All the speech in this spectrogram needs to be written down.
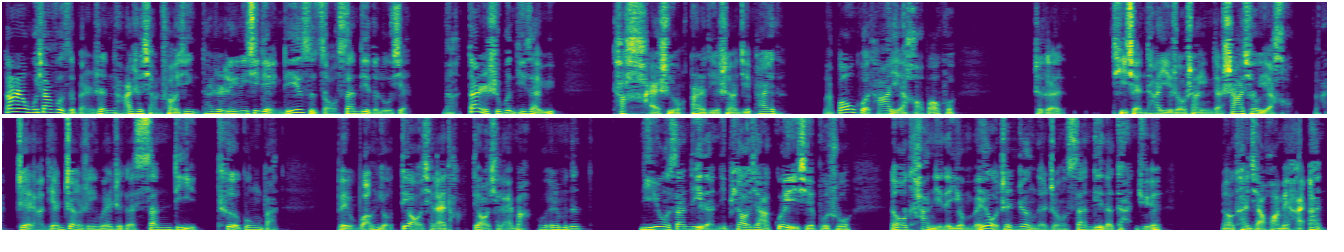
当然，《无暇父子》本身他还是想创新，他是零零七电影第一次走三 D 的路线啊。但是问题在于，他还是用二 D 摄像机拍的啊。包括他也好，包括这个提前他一周上映的《沙丘》也好啊，这两天正是因为这个三 D 特工版被网友吊起来打、吊起来骂，为什么呢？你用三 D 的，你票价贵一些不说，然后看你的又没有真正的这种三 D 的感觉，然后看起来画面还暗，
